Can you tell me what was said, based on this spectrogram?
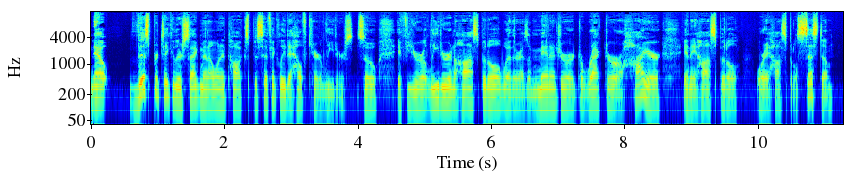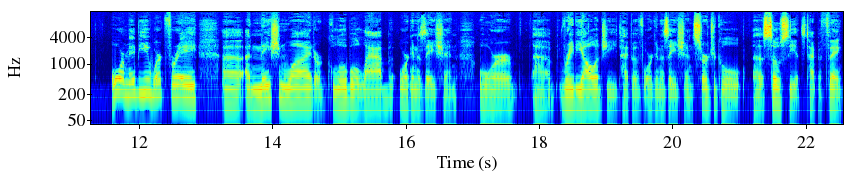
Now, this particular segment, I want to talk specifically to healthcare leaders. So, if you're a leader in a hospital, whether as a manager or director or higher in a hospital or a hospital system, or maybe you work for a uh, a nationwide or global lab organization or uh, radiology type of organization, surgical associates type of thing,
